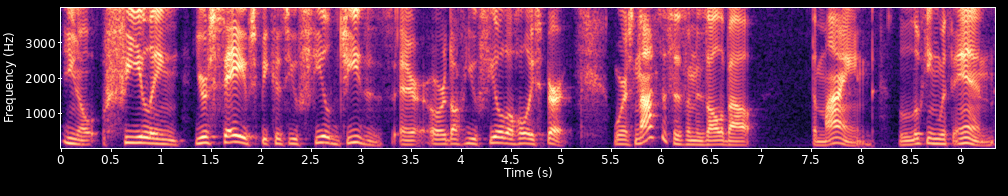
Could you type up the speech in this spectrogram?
you know, feeling you're saved because you feel Jesus or, or the, you feel the Holy Spirit. Whereas Gnosticism is all about the mind, looking within,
